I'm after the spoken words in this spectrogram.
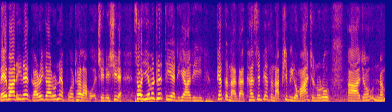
ဘယ်ဘာဒီနဲ့ဂါရီဂါရိုနဲ့ပွဲထွက်လာဖို့အခြေအနေရှိတယ်ဆိုတော့ရဲမထွက်တည့်ရဲ့ဒီဟာဒီပြဿနာကခန်းစစ်ပြဿနာဖြစ်ပြီးတော့မှကျွန်တော်တို့အာကျွန်တော်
